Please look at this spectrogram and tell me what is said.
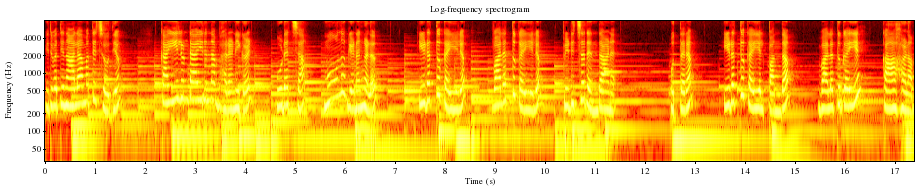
ഇരുപത്തിനാലാമത്തെ ചോദ്യം കയ്യിലുണ്ടായിരുന്ന ഭരണികൾ ഉടച്ച മൂന്ന് ഗണങ്ങളും ഇടത്തു കൈയിലും വലത്തു കൈയിലും പിടിച്ചതെന്താണ്? ഉത്തരം ഇടത്തു കൈയിൽ പന്തം വലത്തു കൈയിൽ കാഹളം.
